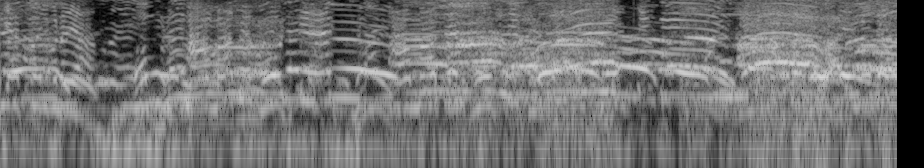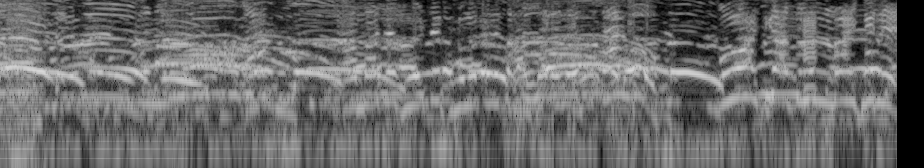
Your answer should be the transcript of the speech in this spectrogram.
ইয়ে। আমাদের ভোটকে আমাদের আমাদের ভোটে ক্ষমতা ও আজকে আন্দোলন নয় কেনে।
